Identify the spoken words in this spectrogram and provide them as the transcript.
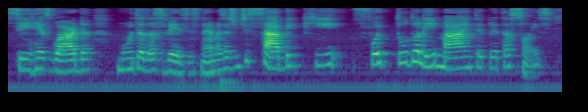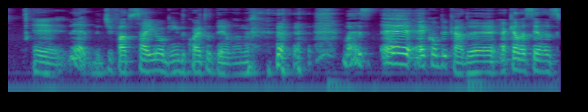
se resguarda muitas das vezes, né? Mas a gente sabe que foi tudo ali má interpretações. É, é, de fato saiu alguém do quarto dela, né? Mas é, é complicado. É aquelas cenas,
